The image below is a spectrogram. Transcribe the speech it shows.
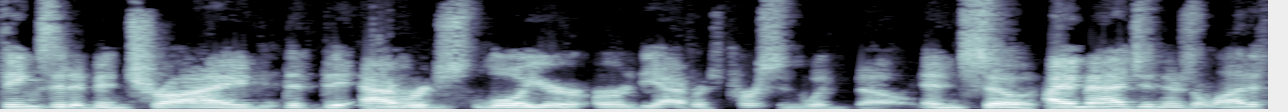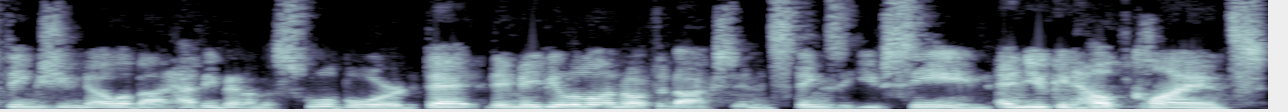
things that have been tried that the average lawyer or the average person wouldn't know. And so I imagine there's a lot of things you know about having been on the school board that they may be a little unorthodox and it's things that you've seen and you can help clients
